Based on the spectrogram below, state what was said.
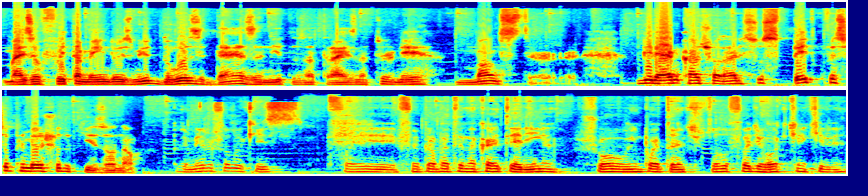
Mas eu fui também em 2012, 10 anitos atrás, na turnê Monster. Guilherme Cautiolari, suspeito que foi seu primeiro show do Kiss, ou não? Primeiro show do Kiss. Foi, foi pra bater na carteirinha. Show importante. Todo fã de rock tinha que ver.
